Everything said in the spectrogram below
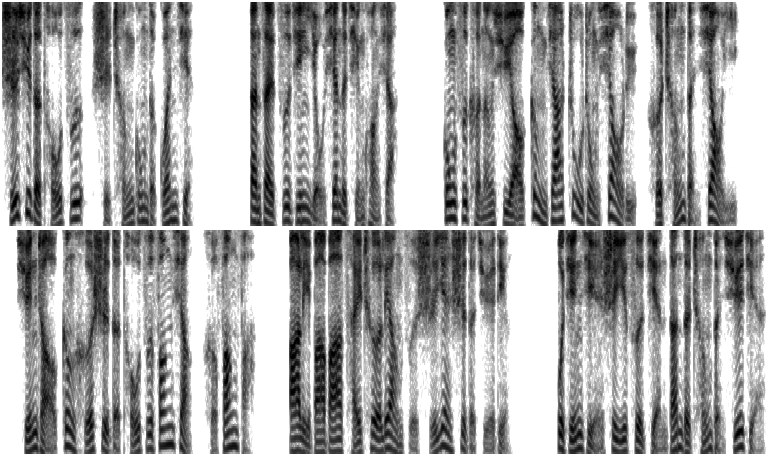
持续的投资是成功的关键。但在资金有限的情况下，公司可能需要更加注重效率和成本效益，寻找更合适的投资方向和方法。阿里巴巴裁撤量子实验室的决定，不仅仅是一次简单的成本削减，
